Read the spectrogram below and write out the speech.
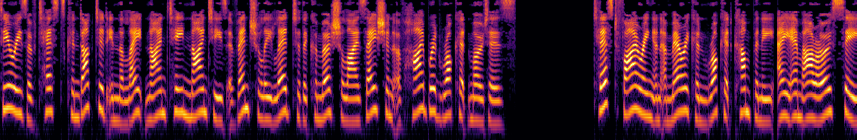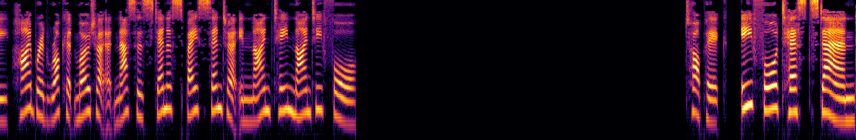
series of tests conducted in the late 1990s eventually led to the commercialization of hybrid rocket motors. Test firing an American Rocket Company AMROC hybrid rocket motor at NASA's Stennis Space Center in 1994. E4 test stand.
